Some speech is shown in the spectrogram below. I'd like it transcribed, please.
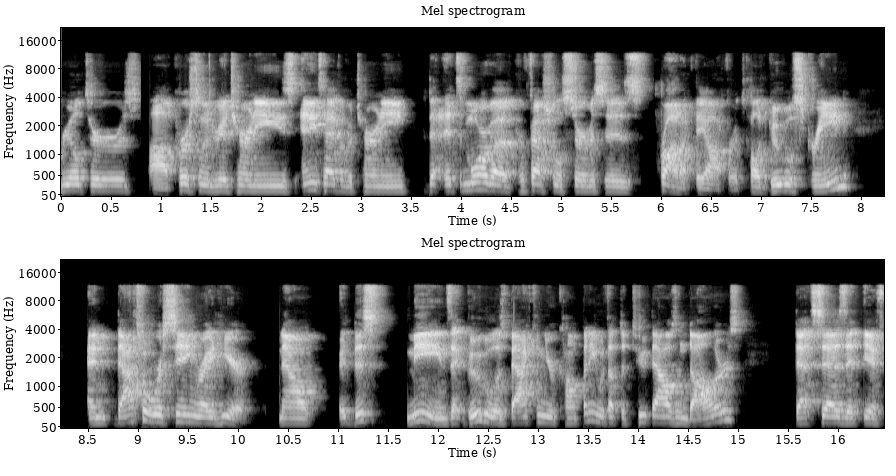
realtors, uh, personal injury attorneys, any type of attorney. It's more of a professional services product they offer. It's called Google Screened. And that's what we're seeing right here. Now, this means that Google is backing your company with up to $2,000 that says that if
